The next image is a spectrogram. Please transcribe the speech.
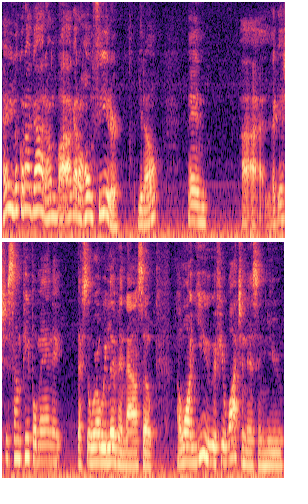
hey, look what I got. I'm I got a home theater. You know, and I I guess just some people, man. That's the world we live in now. So I want you, if you're watching this and you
